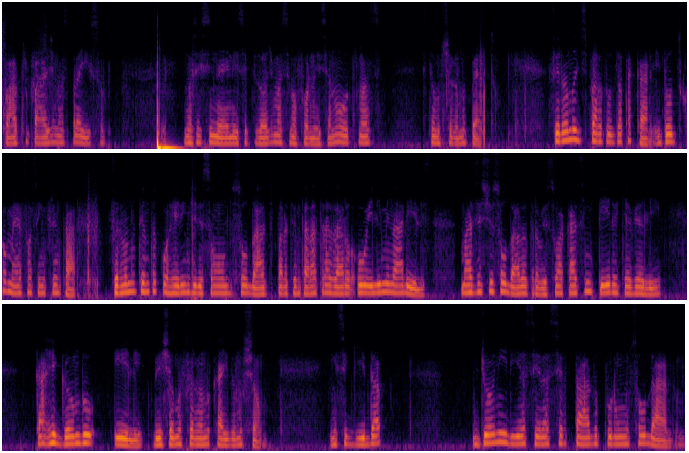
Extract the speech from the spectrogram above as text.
Quatro páginas para isso. Não sei se é nesse episódio, mas se não for nesse é no outro, mas estamos chegando perto. Fernando diz para todos atacar e todos começam a se enfrentar. Fernando tenta correr em direção a um dos soldados para tentar atrasar ou eliminar eles, mas este soldado atravessou a casa inteira que havia ali, carregando ele, deixando Fernando caído no chão. Em seguida, Johnny iria ser acertado por um soldado,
